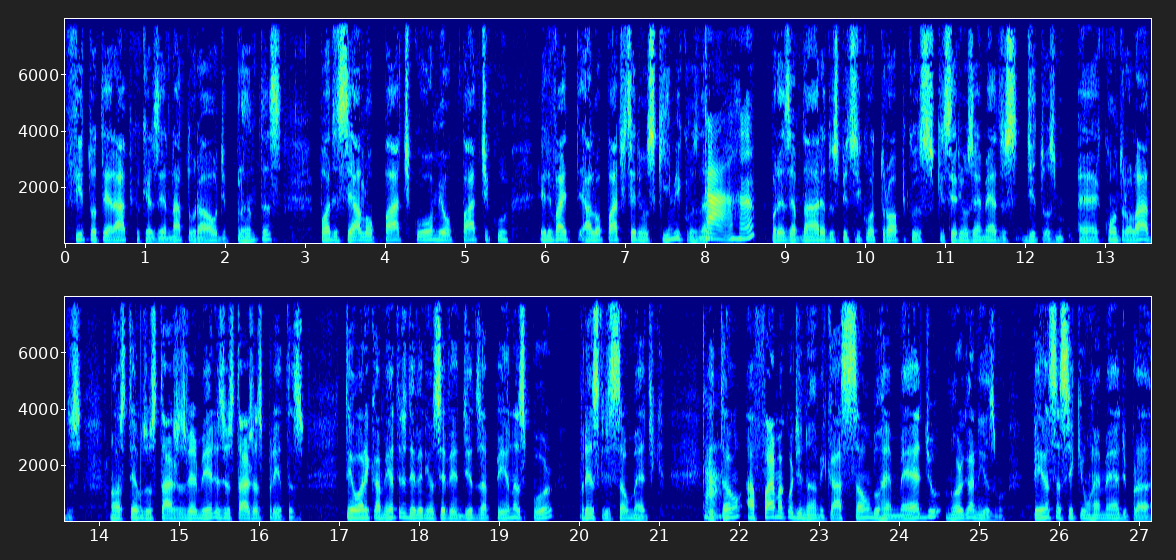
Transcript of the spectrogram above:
fitoterápico, quer dizer, natural, de plantas, pode ser alopático, homeopático, ele vai alopático seriam os químicos, né? Tá, uhum. Por exemplo, na área dos psicotrópicos, que seriam os remédios ditos é, controlados, nós temos os tarjas vermelhas e os tarjas pretas teoricamente, eles deveriam ser vendidos apenas por prescrição médica. Tá. Então, a farmacodinâmica, a ação do remédio no organismo. Pensa-se que um remédio para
